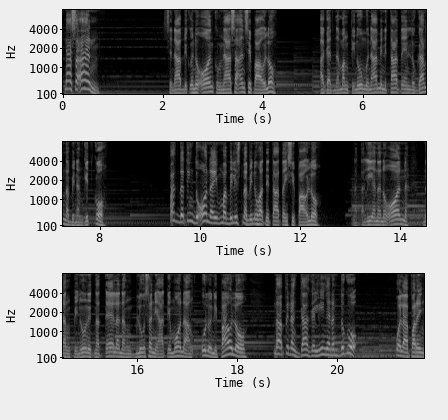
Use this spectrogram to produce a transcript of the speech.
Nasaan? Sinabi ko noon kung nasaan si Paulo. Agad namang tinungo namin ni tatay ang lugar na binanggit ko. Pagdating doon ay mabilis na binuhat ni tatay si Paulo. Natalian na noon ng pinunit na tela ng blusa ni ate Mona ang ulo ni Paulo na pinaggagalingan ng dugo. Wala pa rin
